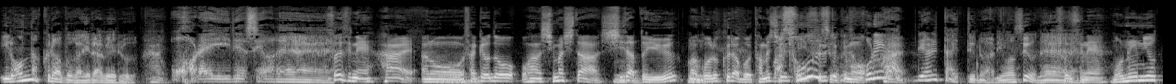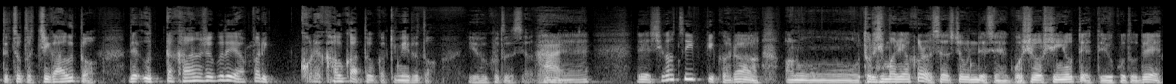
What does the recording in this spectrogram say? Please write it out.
いろんなクラブが選べる。はい、これいいですよね。そうですね。はい。あの、うん、先ほどお話ししました、シダという、うん、まあ、ゴルフクラブを試し打ちするときも、まあね、これや,、やりたいっていうのはありますよね。そうですね。ものによってちょっと違うと。で、売った感触でやっぱりこれ買うかどうか決めるということですよね。はい、で、4月1日から、あのー、取締役から社長にですね、ご昇進予定ということで、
